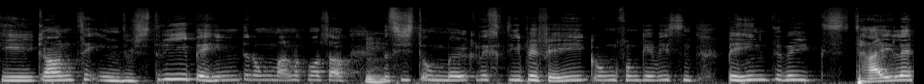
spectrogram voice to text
die ganze Industriebehinderung manchmal sagt, mhm. das ist unmöglich, die Befähigung von gewissen Behinderungsteilen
